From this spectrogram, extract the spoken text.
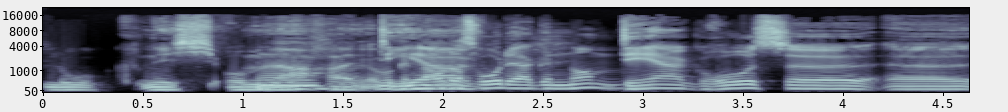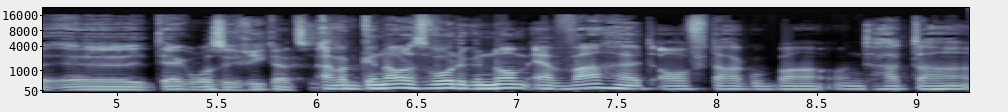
Luke nicht, um ja, nachher der, genau das wurde ja genommen. der große, äh, äh, der große Krieger zu sein. Aber genau das wurde genommen. Er war halt auf Dagobah und hat da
